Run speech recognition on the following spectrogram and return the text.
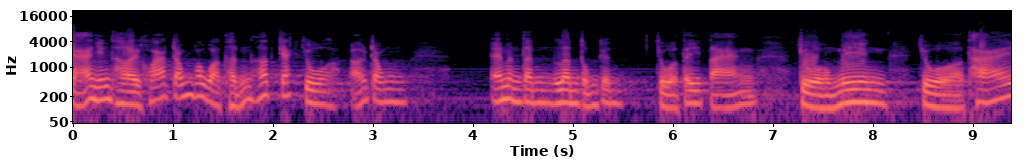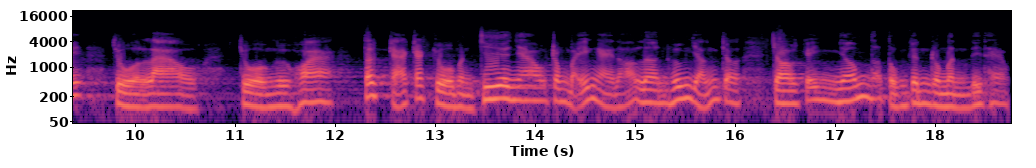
cả những thời khóa trống có hòa thỉnh, hết các chùa ở trong Edmonton lên tụng kinh. Chùa Tây Tạng, chùa Miên, chùa Thái chùa Lào, chùa Người Hoa, tất cả các chùa mình chia nhau trong 7 ngày đó lên hướng dẫn cho cho cái nhóm đó tụng kinh rồi mình đi theo.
